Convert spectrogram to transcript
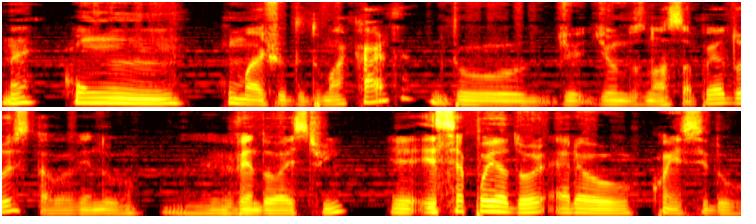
né? Com, uma ajuda de uma carta do, de, de um dos nossos apoiadores, estava vendo, eh, vendo a stream. Esse apoiador era o conhecido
